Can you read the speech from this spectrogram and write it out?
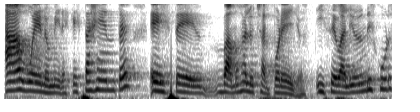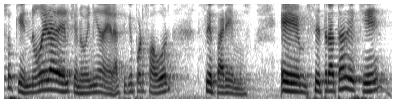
ah, bueno, mire, es que esta gente, este, vamos a luchar por ellos. Y se valió de un discurso que no era de él, que no venía de él. Así que por favor, separemos. Em, se trata de que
